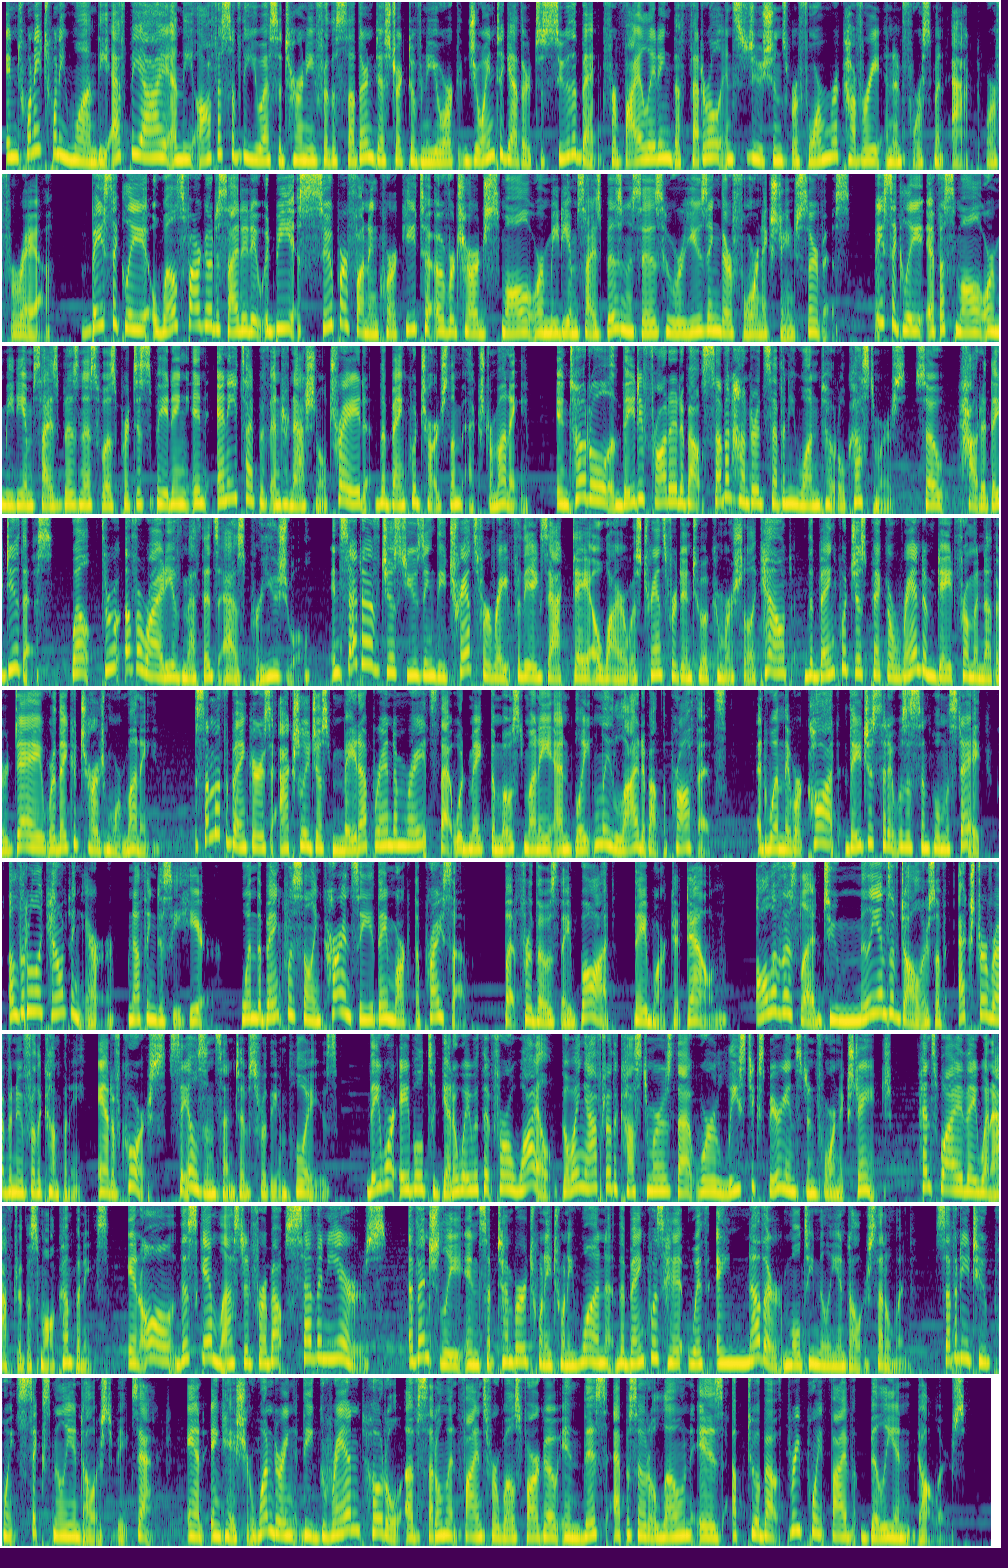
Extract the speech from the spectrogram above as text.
In 2021, the FBI and the Office of the U.S. Attorney for the Southern District of New York joined together to sue the bank for violating the Federal Institutions Reform, Recovery, and Enforcement Act, or FIRREA. Basically, Wells Fargo decided it would be super fun and quirky to overcharge small or medium sized businesses who were using their foreign exchange service. Basically, if a small or medium sized business was participating in any type of international trade, the bank would charge them extra money. In total, they defrauded about 771 total customers. So, how did they do this? Well, through a variety of methods as per usual. Instead of just using the transfer rate for the exact day a wire was transferred into a commercial account, the bank would just pick a random date from another day where they could charge more money. Some of the bankers actually just made up random rates that would make the most money and blatantly lied about the profits. And when they were caught, they just said it was a simple mistake, a little accounting error, nothing to see here. When the bank was selling currency, they marked the price up. But for those they bought, they marked it down. All of this led to millions of dollars of extra revenue for the company, and of course, sales incentives for the employees. They were able to get away with it for a while, going after the customers that were least experienced in foreign exchange, hence why they went after the small companies. In all, this scam lasted for about seven years. Eventually, in September 2021, the bank was hit with another multi million dollar settlement $72.6 million to be exact. And in case you're wondering, the grand total of settlement fines for Wells Fargo in this episode alone is up to about $3.5 billion.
